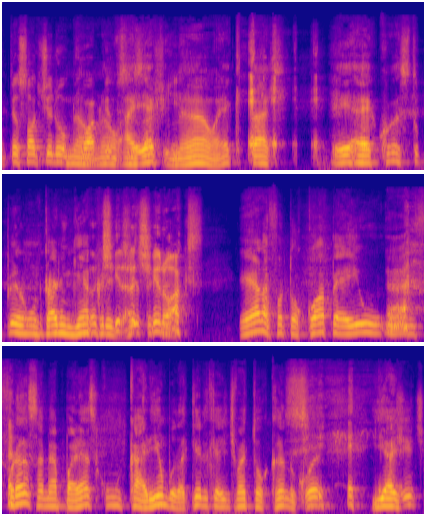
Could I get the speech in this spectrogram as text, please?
o pessoal tirou Não, cópia, não, vocês aí é que, não, aí é que tá. É, é, se tu perguntar, ninguém não acredita. que Xerox. Era fotocópia, aí o, o França me aparece com um carimbo daquele que a gente vai tocando coisa. E a gente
